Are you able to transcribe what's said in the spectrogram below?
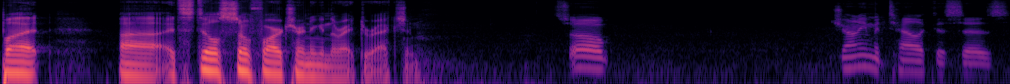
but uh, it's still so far trending in the right direction. So, Johnny Metallica says,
